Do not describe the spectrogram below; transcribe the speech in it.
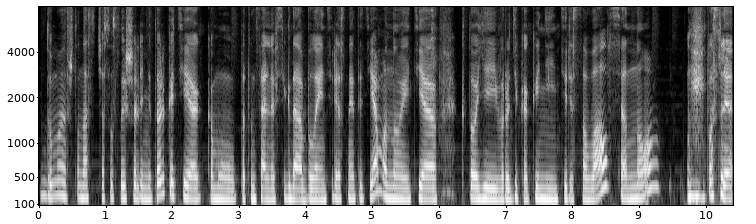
Думаю, что нас сейчас услышали не только те, кому потенциально всегда была интересна эта тема, но и те, кто ей вроде как и не интересовался, но после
